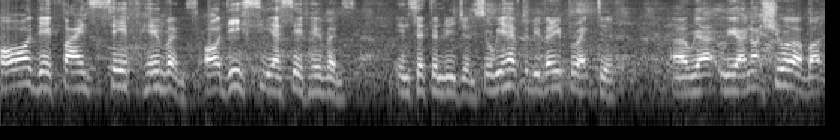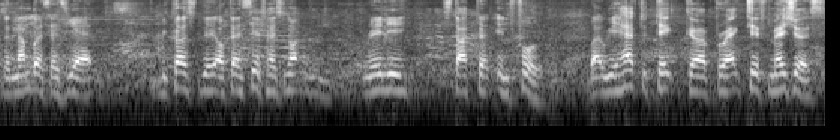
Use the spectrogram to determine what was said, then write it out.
or they find safe havens, or they see as safe havens in certain regions. So we have to be very proactive. Uh, we, are, we are not sure about the numbers as yet because the offensive has not really started in full. But we have to take uh, proactive measures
